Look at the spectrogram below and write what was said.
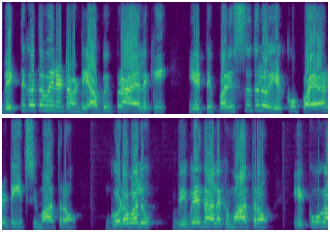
వ్యక్తిగతమైనటువంటి అభిప్రాయాలకి ఎట్టి పరిస్థితుల్లో ఎక్కువ ప్రయారిటీ ఇచ్చి మాత్రం గొడవలు విభేదాలకు మాత్రం ఎక్కువగా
